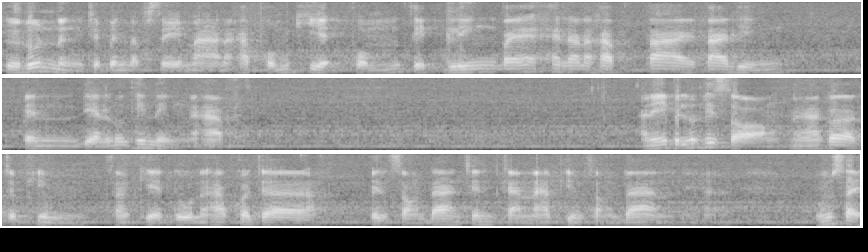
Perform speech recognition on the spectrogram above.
คือรุ่นหนึ่งจะเป็นแบบเสมานะครับ ผมเขียนผมติดลิงก์ไว้ให้แล้วนะครับ ใต้ใต้ลิงก์เป็นเหรียญรุ่นที่หนึ่งนะครับ อันนี้เป็นรุ่นที่สองนะฮะก็จะพิมพ์สังเกตดูนะครับ ก็จะเป็นสองด้านเช่นกันนะครับ พิมพ์สองด้านนะฮะ ผมใส่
